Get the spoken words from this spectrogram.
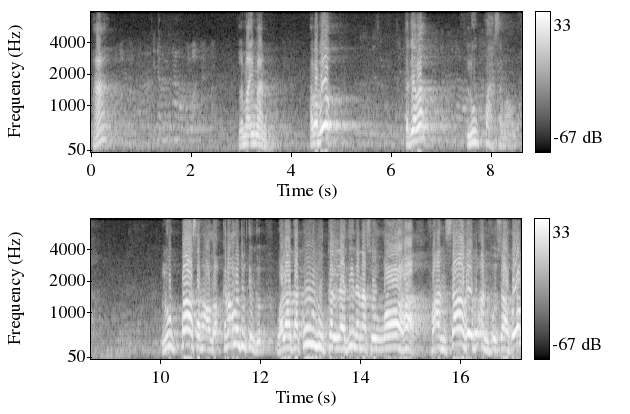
Hah? Lemah iman. Apa bu? Tadi apa? Lupa sama Allah. Lupa sama Allah. Karena Allah judkin itu. Wala takunu kalladzina fa'ansahum anfusahum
